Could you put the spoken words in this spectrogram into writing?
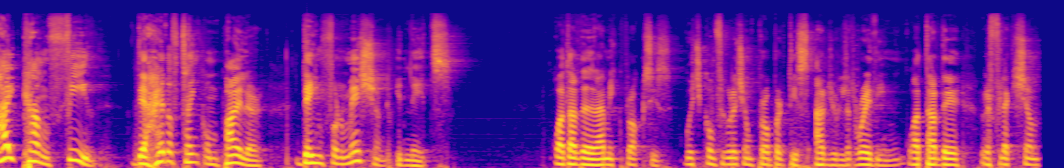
I can feed the ahead of time compiler the information it needs. What are the dynamic proxies? Which configuration properties are you reading? What are the reflection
